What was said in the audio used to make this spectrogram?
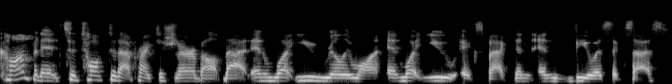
confident to talk to that practitioner about that and what you really want and what you expect and, and view as success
